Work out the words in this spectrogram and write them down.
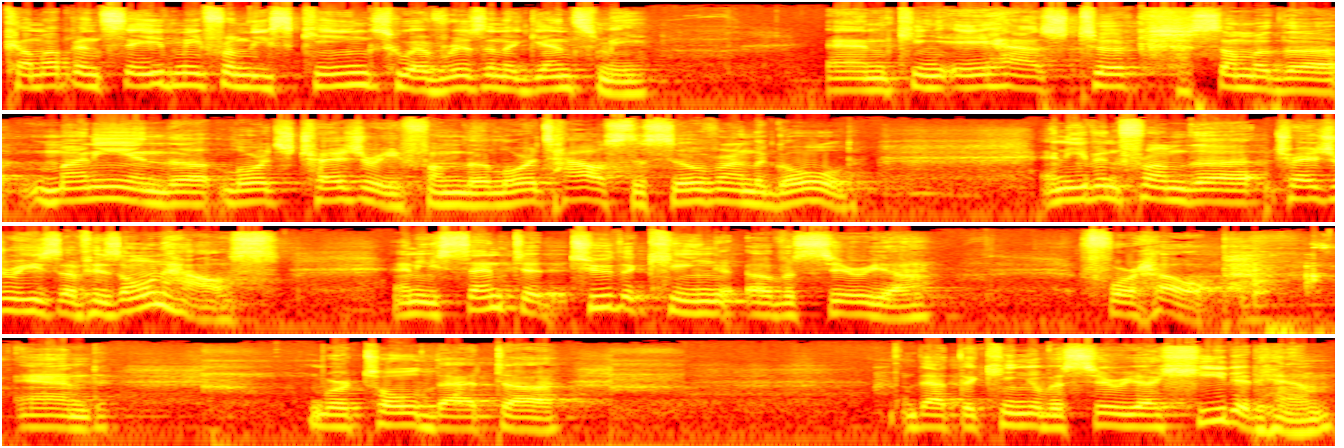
Come up and save me from these kings who have risen against me. And King Ahaz took some of the money in the Lord's treasury from the Lord's house, the silver and the gold, and even from the treasuries of his own house. And he sent it to the king of Assyria for help. And we're told that, uh, that the king of Assyria heeded him,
